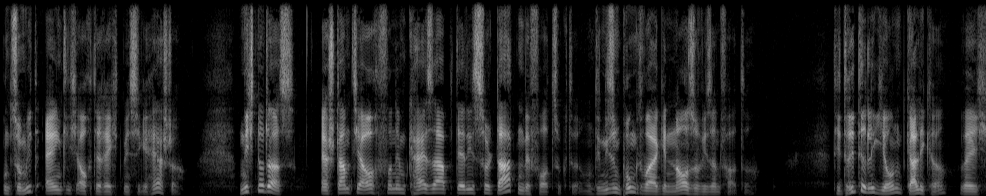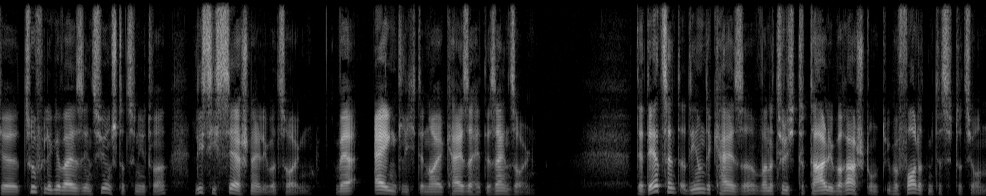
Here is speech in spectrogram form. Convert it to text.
und somit eigentlich auch der rechtmäßige Herrscher. Nicht nur das, er stammt ja auch von dem Kaiser ab, der die Soldaten bevorzugte, und in diesem Punkt war er genauso wie sein Vater. Die dritte Legion Gallica, welche zufälligerweise in Syrien stationiert war, ließ sich sehr schnell überzeugen, wer eigentlich der neue Kaiser hätte sein sollen. Der derzeit erdinende Kaiser war natürlich total überrascht und überfordert mit der Situation,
